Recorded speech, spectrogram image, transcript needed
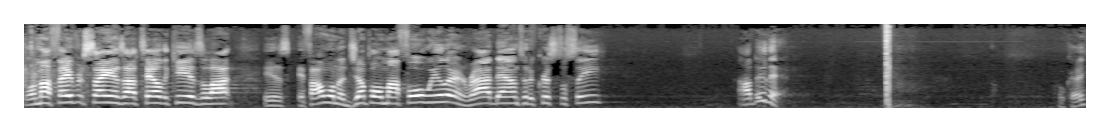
One of my favorite sayings I tell the kids a lot is if I want to jump on my four wheeler and ride down to the Crystal Sea, I'll do that. Okay?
